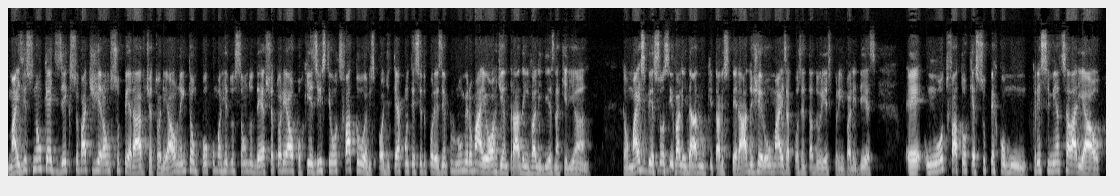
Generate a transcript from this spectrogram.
Mas isso não quer dizer que isso vai te gerar um superávit atuarial, nem tampouco uma redução do déficit atuarial, porque existem outros fatores. Pode ter acontecido, por exemplo, um número maior de entrada em validez naquele ano. Então, mais pessoas se invalidaram do que estava esperado e gerou mais aposentadorias por invalidez. É, um outro fator que é super comum, crescimento salarial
